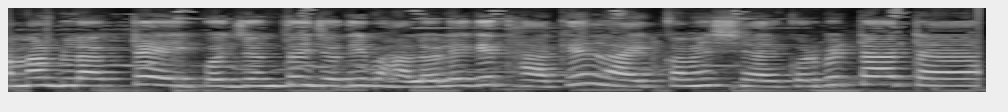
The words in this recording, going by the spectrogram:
আমার ব্লগটা এই পর্যন্তই। যদি ভালো লেগে থাকে লাইক কমেন্ট শেয়ার করবে। টাটা!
